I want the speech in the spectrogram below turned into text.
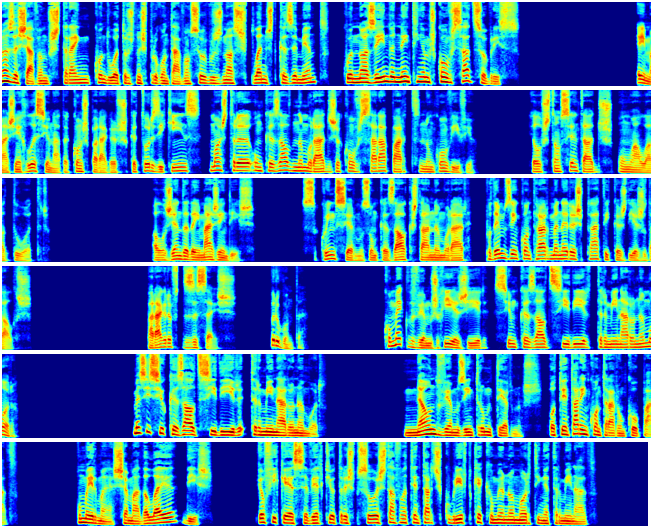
Nós achávamos estranho quando outros nos perguntavam sobre os nossos planos de casamento, quando nós ainda nem tínhamos conversado sobre isso. A imagem relacionada com os parágrafos 14 e 15 mostra um casal de namorados a conversar à parte num convívio. Eles estão sentados um ao lado do outro. A legenda da imagem diz: Se conhecermos um casal que está a namorar, podemos encontrar maneiras práticas de ajudá-los. Parágrafo 16. Pergunta: Como é que devemos reagir se um casal decidir terminar o namoro? Mas e se o casal decidir terminar o namoro? Não devemos intrometer-nos ou tentar encontrar um culpado. Uma irmã chamada Leia diz: Eu fiquei a saber que outras pessoas estavam a tentar descobrir porque é que o meu namoro tinha terminado.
